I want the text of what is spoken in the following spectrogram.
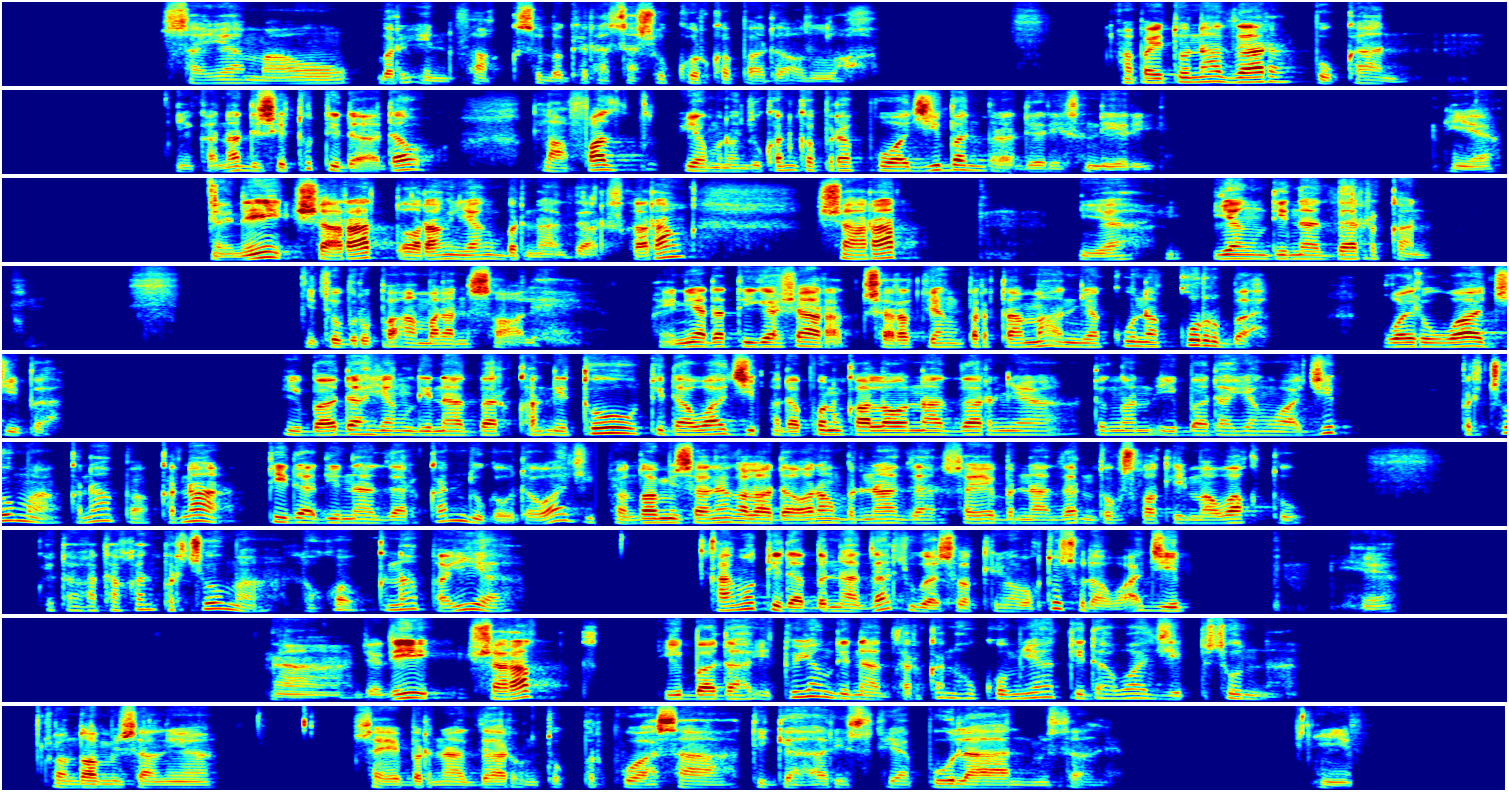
saya mau berinfak sebagai rasa syukur kepada Allah. Apa itu nazar? Bukan. Ya, karena di situ tidak ada lafaz yang menunjukkan kepada kewajiban pada diri sendiri. Ya. Nah, ini syarat orang yang bernazar. Sekarang syarat ya yang dinadarkan itu berupa amalan saleh. Nah, ini ada tiga syarat. Syarat yang pertama an yakuna qurbah ghairu wajibah. Ibadah yang dinadarkan itu tidak wajib. Adapun kalau nadarnya dengan ibadah yang wajib percuma. Kenapa? Karena tidak dinadarkan juga udah wajib. Contoh misalnya kalau ada orang bernadar, saya bernadar untuk sholat lima waktu. Kita katakan percuma. Loh kok kenapa? Iya. Kamu tidak bernadar juga sholat lima waktu sudah wajib. Ya. Nah, jadi syarat ibadah itu yang dinadarkan hukumnya tidak wajib, sunnah. Contoh misalnya, saya bernadar untuk berpuasa tiga hari setiap bulan misalnya. Iya.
